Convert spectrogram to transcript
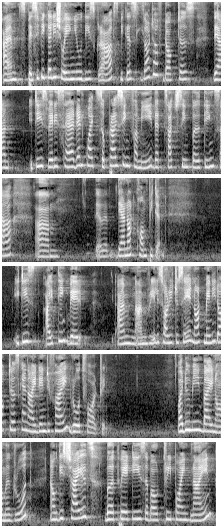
I am specifically showing you these graphs because a lot of doctors, they are, it is very sad and quite surprising for me that such simple things are um, uh, they are not competent. It is, I think, where I'm, I'm really sorry to say, not many doctors can identify growth faltering. What do you mean by normal growth? Now, this child's birth weight is about 3.9,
